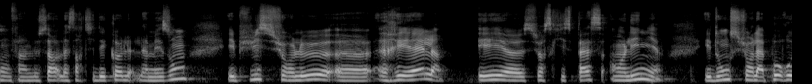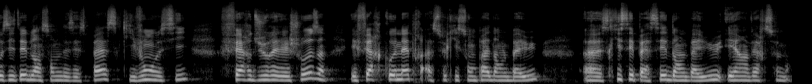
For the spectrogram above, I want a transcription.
enfin, la sortie d'école, la maison, et puis sur le euh, réel et euh, sur ce qui se passe en ligne, et donc sur la porosité de l'ensemble des espaces qui vont aussi faire durer les choses et faire connaître à ceux qui ne sont pas dans le bahut euh, ce qui s'est passé dans le bahut et inversement.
